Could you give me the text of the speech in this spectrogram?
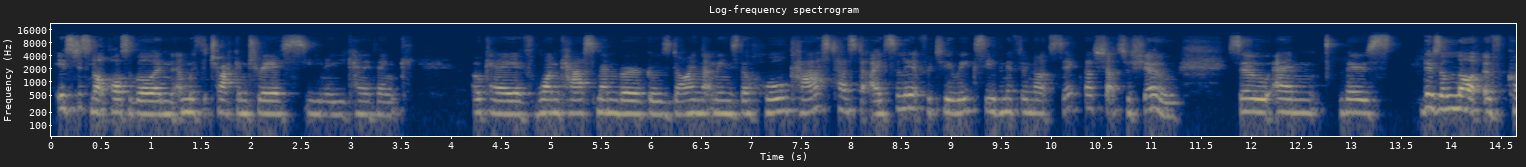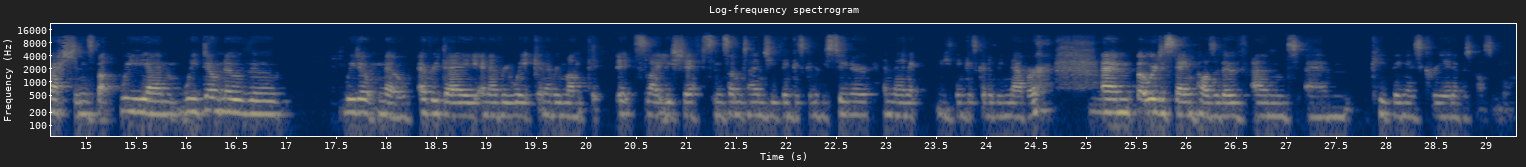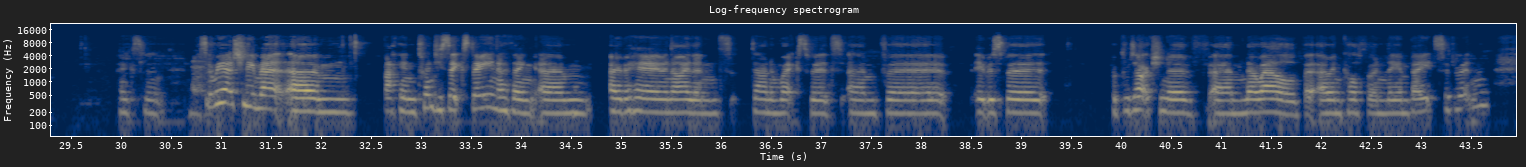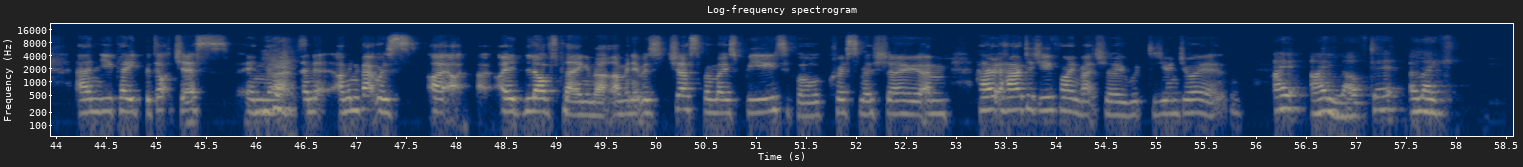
it's just not possible. And and with the track and trace, you know, you kind of think, okay, if one cast member goes down, that means the whole cast has to isolate for two weeks, even if they're not sick. That shuts a show. So um, there's there's a lot of questions, but we um, we don't know the we don't know every day and every week and every month it, it slightly shifts and sometimes you think it's going to be sooner and then it, you think it's going to be never um, but we're just staying positive and um, keeping as creative as possible excellent. So we actually met um, back in 2016, I think, um, over here in Ireland, down in Wexford, um, for it was for the production of um, Noel that Eoin Colfer and Liam Bates had written, and you played the Duchess in that. Yes. And I mean, that was I, I I loved playing in that. I mean, it was just the most beautiful Christmas show. Um, how how did you find that show? Did you enjoy it? I I loved it. Like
